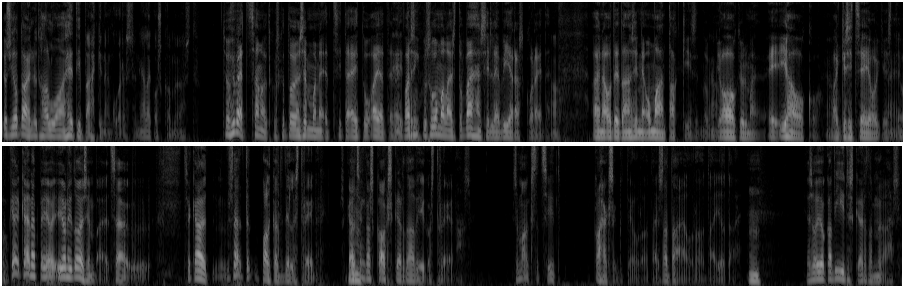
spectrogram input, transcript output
jos jotain nyt haluaa heti pähkinänkuoressa, niin älä koskaan myöhästy. Se on hyvä, että sanoit, koska toi on semmoinen, että sitä ei tule ajatella. Ei Varsinkin tuu. kun suomalaiset on vähän silleen vieraskoreita. Ah. Aina otetaan sinne omaan takkiin. Sit, no, Joo. joo, kyllä mä, ei, ihan ok. Vaikka sitten se ei oikeasti Näin. ole. Käy, jo, Joni toisinpäin, että sä, sä, käyt, sä et palkkaat itsellesi treeneri. Sä käyt Mm. sen kanssa kaksi kertaa viikossa treenaa sen. Sä maksat siitä 80 euroa tai 100 euroa tai jotain. Mm. Ja se on joka viides kerta myöhässä.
